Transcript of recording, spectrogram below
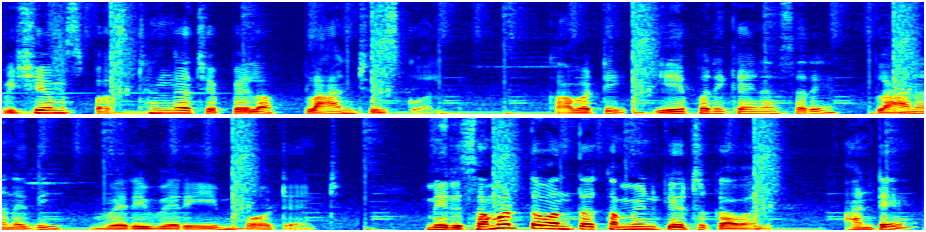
విషయం స్పష్టంగా చెప్పేలా ప్లాన్ చేసుకోవాలి. కాబట్టి ఏ పనికైనా సరే ప్లాన్ అనేది వెరీ వెరీ ఇంపార్టెంట్. మీరు సమర్థవంత కమ్యూనికేటర్ కావాలి. అంటే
